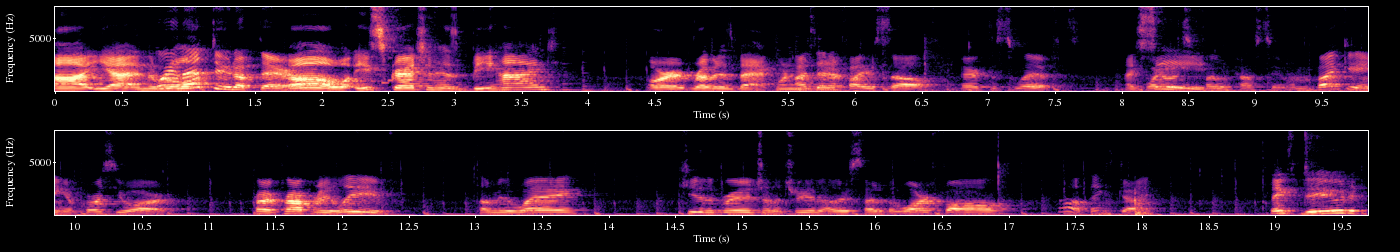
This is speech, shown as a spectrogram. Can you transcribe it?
Uh, yeah, and the Look rule. at that dude up there. Oh, what, he's scratching his behind, or rubbing his back. One of the two. Identify yourself. Erik the Swift. I What is see. fun costume? I'm a Viking. Of course you are. Private property. Leave. Tell me the way. Key to the bridge on the tree on the other side of the waterfall. Oh, thanks, guy. Thanks, dude.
